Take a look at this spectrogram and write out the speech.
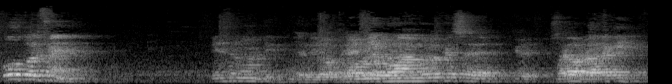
justo al frente? Piensen un momentito. El mismo, el mismo ángulo que se. Que, Voy a borrar aquí.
